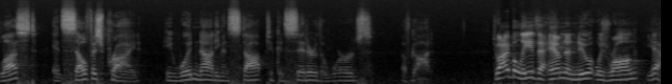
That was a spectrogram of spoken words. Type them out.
lust and selfish pride, he would not even stop to consider the words of God. Do I believe that Amnon knew it was wrong? Yeah,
